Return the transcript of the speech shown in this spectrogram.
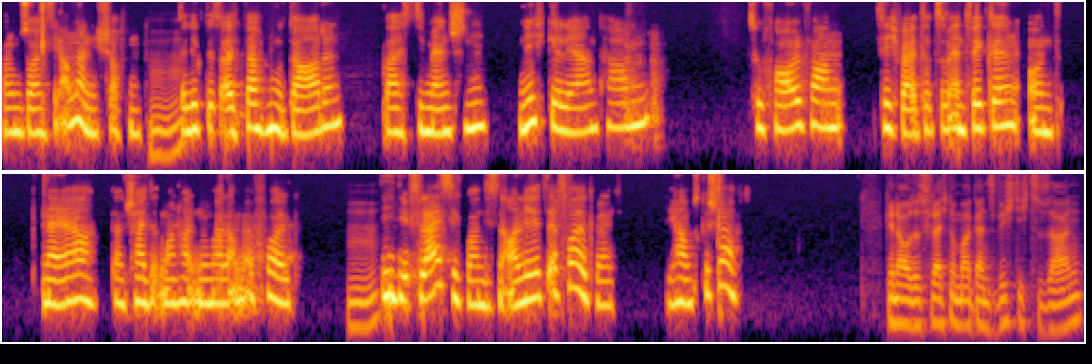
Warum sollen es die anderen nicht schaffen? Mhm. Da liegt es einfach nur darin, dass die Menschen nicht gelernt haben, zu faul fahren, sich weiterzuentwickeln und naja, dann scheitert man halt nur mal am Erfolg. Mhm. Die, die fleißig waren, die sind alle jetzt erfolgreich. Die haben es geschafft. Genau, das ist vielleicht nochmal ganz wichtig zu sagen,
